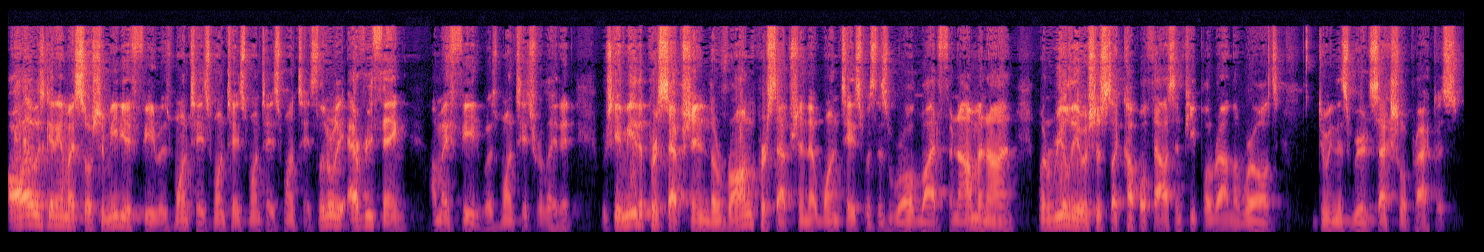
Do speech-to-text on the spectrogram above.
all I was getting on my social media feed was one taste, one taste, one taste, one taste. Literally everything on my feed was one taste related, which gave me the perception, the wrong perception that one taste was this worldwide phenomenon when really it was just a couple thousand people around the world doing this weird sexual practice.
